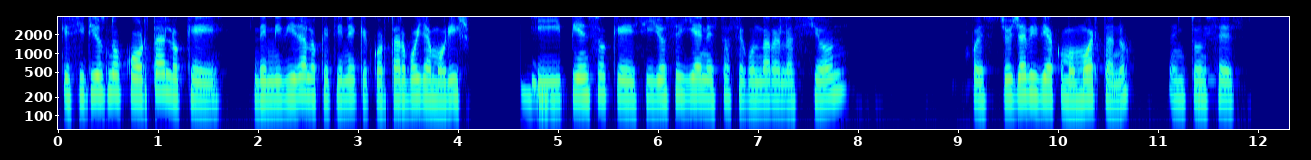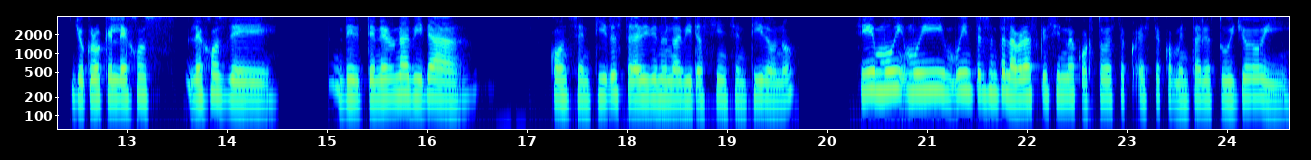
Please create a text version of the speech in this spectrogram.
que si Dios no corta lo que de mi vida, lo que tiene que cortar, voy a morir. Y pienso que si yo seguía en esta segunda relación, pues yo ya vivía como muerta, ¿no? Entonces, yo creo que lejos, lejos de, de tener una vida con sentido, estaría viviendo una vida sin sentido, ¿no? Sí, muy, muy, muy interesante. La verdad es que sí me acortó este, este comentario tuyo y,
